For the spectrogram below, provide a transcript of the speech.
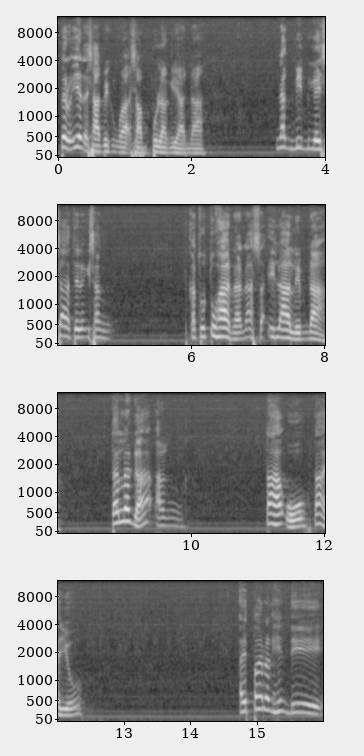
Pero iyan, sabi ko nga, sample lang yan na nagbibigay sa atin ng isang katotohanan na sa ilalim na talaga ang tao, tayo, ay parang hindi,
